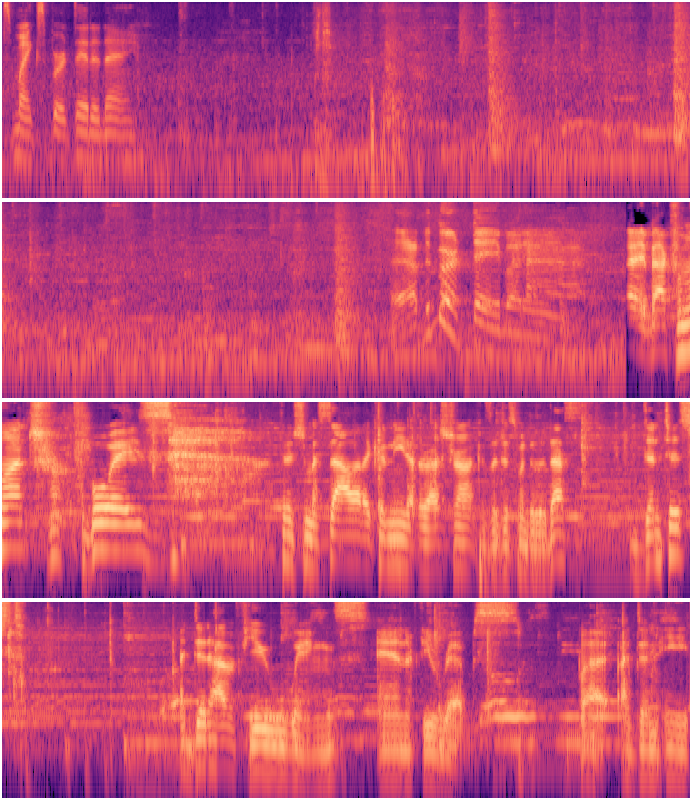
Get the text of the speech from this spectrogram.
It's Mike's birthday today. Happy birthday, buddy. Hey, back from lunch, boys. Finishing my salad. I couldn't eat at the restaurant because I just went to the desk dentist. I did have a few wings and a few ribs, but I didn't eat.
